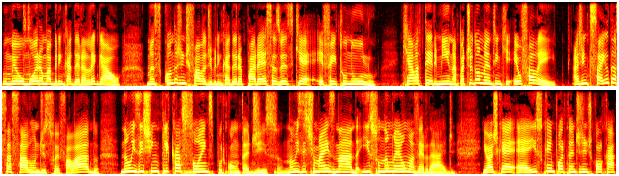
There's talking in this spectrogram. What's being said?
o meu humor é uma brincadeira legal. Mas quando a gente fala de brincadeira, parece às vezes que é efeito nulo. Que ela termina a partir do momento em que eu falei, a gente saiu dessa sala onde isso foi falado, não existem implicações por conta disso. Não existe mais nada. Isso não é uma verdade. Eu acho que é, é isso que é importante a gente colocar.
